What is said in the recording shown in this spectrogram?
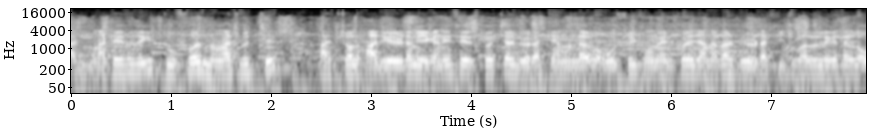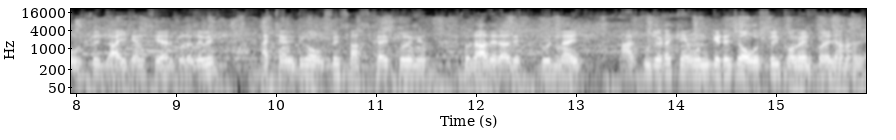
আর মাঠে এসে দেখি তুফর নাচ হচ্ছে। আর চল আজকের ভিডিওটা আমি এখানেই শেষ করছি। আর ভিডিওটা কেমন লাগল অবশ্যই কমেন্ট করে জানাবে। আর ভিডিওটা কিছু ভালো লেগে থাকলে অবশ্যই লাইক অ্যান্ড শেয়ার করে দেবে। আর চ্যানেলটিকে অবশ্যই সাবস্ক্রাইব করে নিও। তো রাধে রাধে গুড নাইট আর পুজোটা কেমন কেটেছে অবশ্যই কমেন্ট করে জানাবে।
